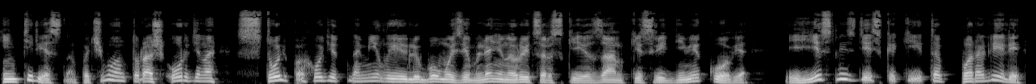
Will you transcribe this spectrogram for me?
Интересно, почему антураж ордена столь походит на милые любому землянину рыцарские замки Средневековья? И есть ли здесь какие-то параллели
